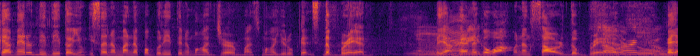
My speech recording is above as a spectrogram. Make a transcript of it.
kaya meron din dito yung isa naman na paborito ng mga Germans, mga European is the bread. Yeah. Kaya, kaya nagawa ako ng sourdough bread. Sourdough. Kaya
